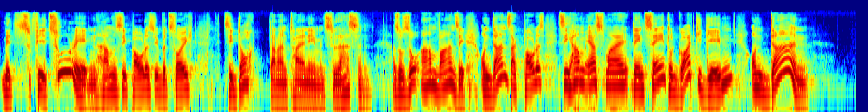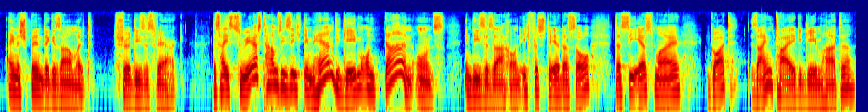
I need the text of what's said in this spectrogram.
mit viel Zureden haben sie Paulus überzeugt, sie doch daran teilnehmen zu lassen. Also so arm waren sie. Und dann sagt Paulus, sie haben erstmal den Zehntel Gott gegeben und dann eine Spende gesammelt für dieses Werk. Das heißt, zuerst haben sie sich dem Herrn gegeben und dann uns in diese Sache. Und ich verstehe das so, dass sie erstmal Gott seinen Teil gegeben hatte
